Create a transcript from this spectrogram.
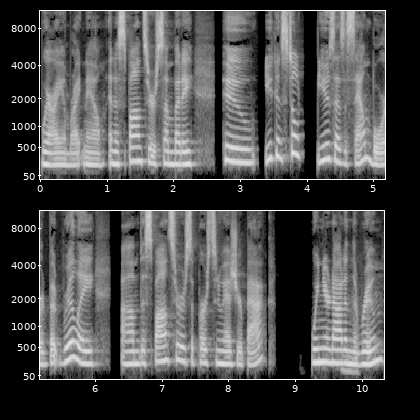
where I am right now. And a sponsor is somebody who you can still use as a soundboard, but really, um, the sponsor is the person who has your back when you're not in the mm-hmm. room.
